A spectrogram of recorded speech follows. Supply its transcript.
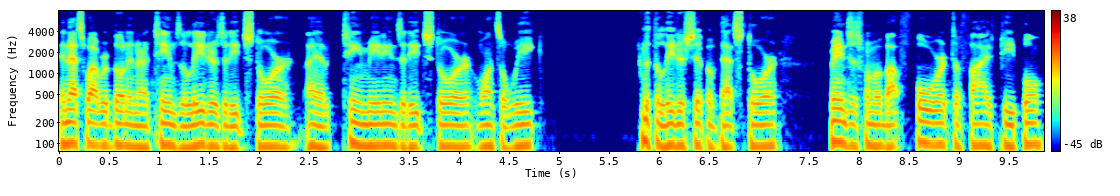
and that's why we're building our teams of leaders at each store. I have team meetings at each store once a week with the leadership of that store. Ranges from about four to five people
